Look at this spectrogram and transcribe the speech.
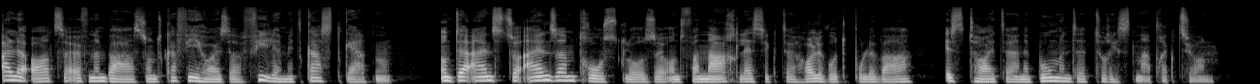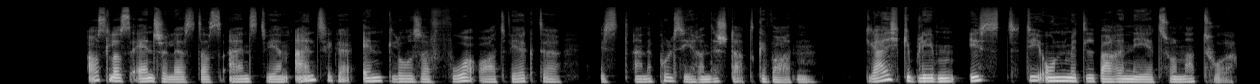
Allerorts eröffnen Bars und Kaffeehäuser, viele mit Gastgärten. Und der einst so einsam trostlose und vernachlässigte Hollywood Boulevard ist heute eine boomende Touristenattraktion. Aus Los Angeles, das einst wie ein einziger endloser Vorort wirkte, ist eine pulsierende Stadt geworden. Gleich geblieben ist die unmittelbare Nähe zur Natur,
